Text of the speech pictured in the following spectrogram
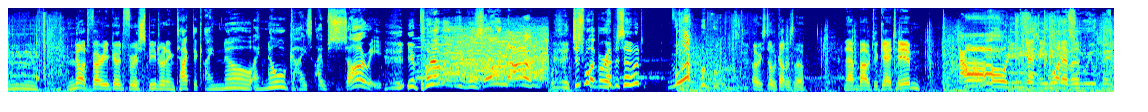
Mm, not very good for a speedrunning tactic. I know, I know, guys. I'm sorry. You put up for so long. Just one more episode. Oh, he still got us, though. And I'm about to get him. Oh, you can get me, whatever. Some real bad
